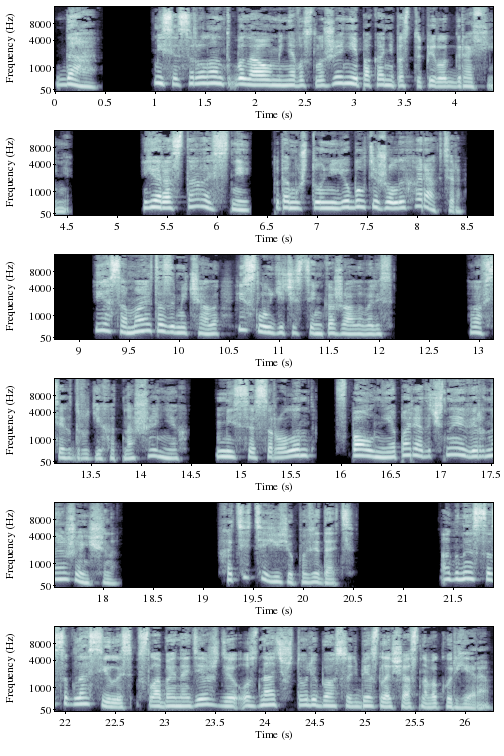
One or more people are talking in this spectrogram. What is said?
Да, миссис Роланд была у меня в услужении, пока не поступила к графине. Я рассталась с ней, потому что у нее был тяжелый характер. Я сама это замечала, и слуги частенько жаловались. Во всех других отношениях миссис Роланд Вполне порядочная верная женщина. Хотите ее повидать?» Агнесса согласилась в слабой надежде узнать что-либо о судьбе злосчастного курьера.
